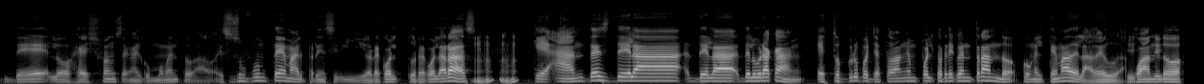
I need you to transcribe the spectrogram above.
de los hedge funds en algún momento dado. Eso fue un tema al principio, y yo tú recordarás, que antes de la, de la, del huracán, estos grupos ya estaban en Puerto Rico entrando con el tema de la deuda. Sí, sí, cuando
